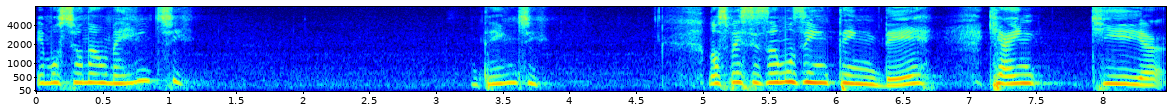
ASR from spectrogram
emocionalmente. Entende? Nós precisamos entender que, a, que a,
